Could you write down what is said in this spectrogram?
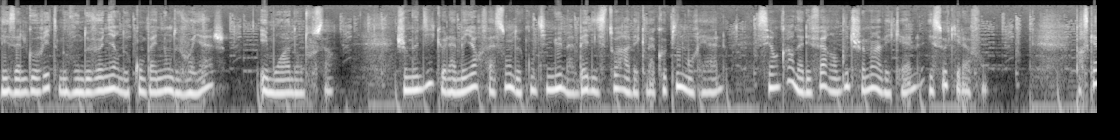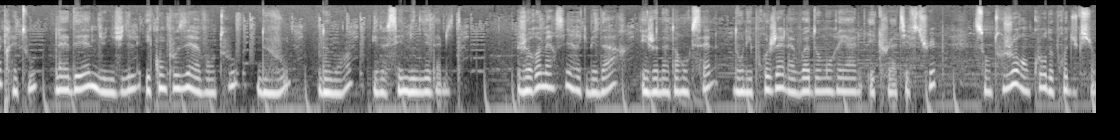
Les algorithmes vont devenir nos compagnons de voyage, et moi dans tout ça. Je me dis que la meilleure façon de continuer ma belle histoire avec ma copine Montréal, c'est encore d'aller faire un bout de chemin avec elle et ceux qui la font. Parce qu'après tout, l'ADN d'une ville est composé avant tout de vous, de moi et de ses milliers d'habitants. Je remercie Eric Bédard et Jonathan Rouxel, dont les projets La Voix de Montréal et Creative Strip sont toujours en cours de production.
